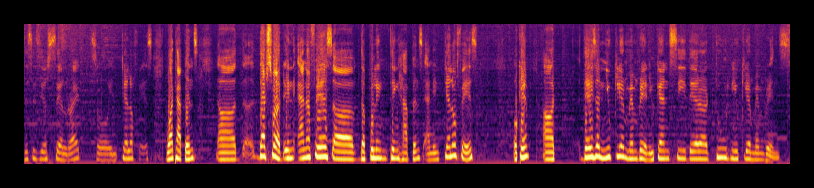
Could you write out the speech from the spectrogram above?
this is your cell right? So in telophase what happens? Uh, th that's what in anaphase uh, the pulling thing happens. And in telophase okay uh, there is a nuclear membrane. You can see there are two nuclear membranes.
